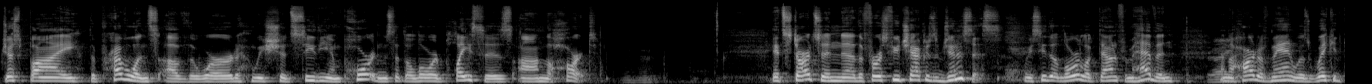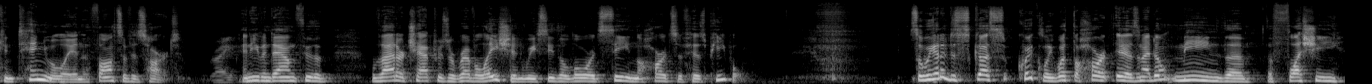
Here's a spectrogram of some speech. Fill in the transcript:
Just by the prevalence of the word, we should see the importance that the Lord places on the heart. It starts in uh, the first few chapters of Genesis. We see that Lord looked down from heaven, right. and the heart of man was wicked continually in the thoughts of his heart. Right. And even down through the latter chapters of Revelation, we see the Lord seeing the hearts of his people. So we got to discuss quickly what the heart is, and I don't mean the the fleshy,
